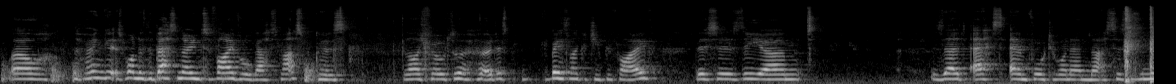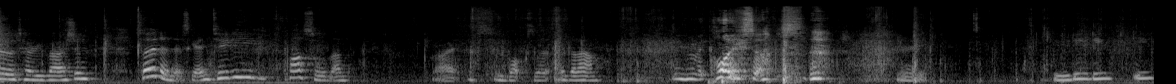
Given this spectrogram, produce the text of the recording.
well, I think it's one of the best known survival gas masks because large filter, uh, just based like a GP5. This is the um, ZSM41M, that's this is the military version. So then let's get into the parcel then. Right, let's unbox it. I don't know. Move a bit closer. right. Do do do do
